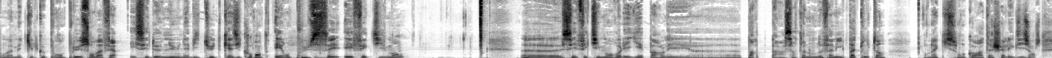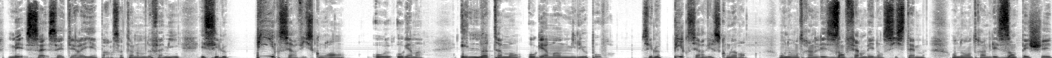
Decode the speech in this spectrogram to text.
on va mettre quelques points en plus, on va faire, et c'est devenu une habitude quasi courante. Et en plus, c'est effectivement, euh, relayé par les, euh, par, un certain nombre de familles, pas toutes, hein. Il y en a qui sont encore attachés à l'exigence, mais ça, a été relayé par un certain nombre de familles, et c'est le pire service qu'on rend aux, aux gamins, et notamment aux gamins de milieu pauvre. C'est le pire service qu'on leur rend on est en train de les enfermer dans ce système, on est en train de les empêcher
